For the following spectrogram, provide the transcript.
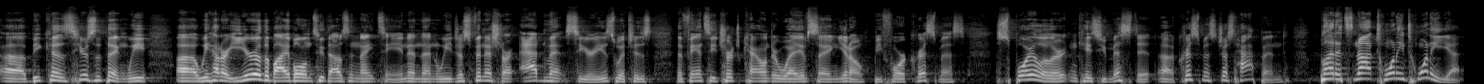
uh, because here's the thing: we uh, we had our year of the Bible in 2019, and then we just finished our Advent series, which is the fancy church calendar way of saying, you know, before Christmas. Spoiler alert, in case you missed it, uh, Christmas just happened, but it's not 2020 yet.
